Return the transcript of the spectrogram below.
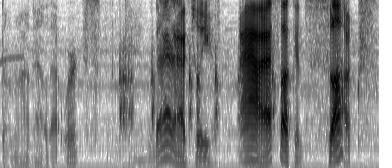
don't know how the hell that works, but okay. That actually, ah, that fucking sucks.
